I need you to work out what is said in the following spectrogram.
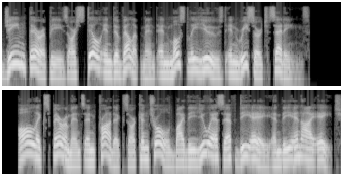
Gene therapies are still in development and mostly used in research settings. All experiments and products are controlled by the US FDA and the NIH.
